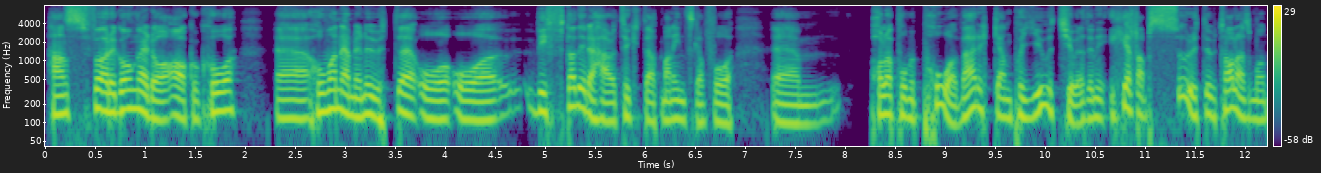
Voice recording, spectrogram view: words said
Hans föregångare då, AKK, hon var nämligen ute och, och, viftade i det här och tyckte att man inte ska få um, hålla på med påverkan på YouTube. Det är ett helt absurt uttalande som hon,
